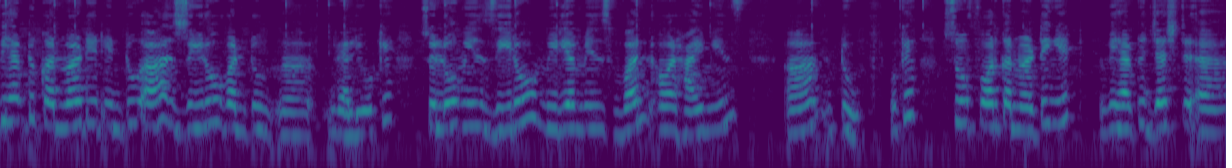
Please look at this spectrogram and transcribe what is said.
We have to convert it into a 0 1 2 uh, value okay? So low means 0 medium means 1 or high means uh, 2 okay? So for converting it we have to just uh,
